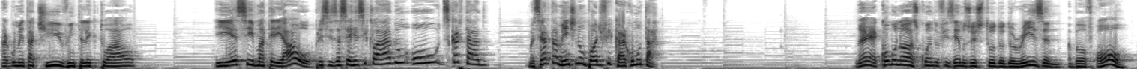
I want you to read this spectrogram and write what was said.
argumentativo, intelectual. E esse material precisa ser reciclado ou descartado. Mas certamente não pode ficar como está. Né? Como nós, quando fizemos o estudo do Reason Above All,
